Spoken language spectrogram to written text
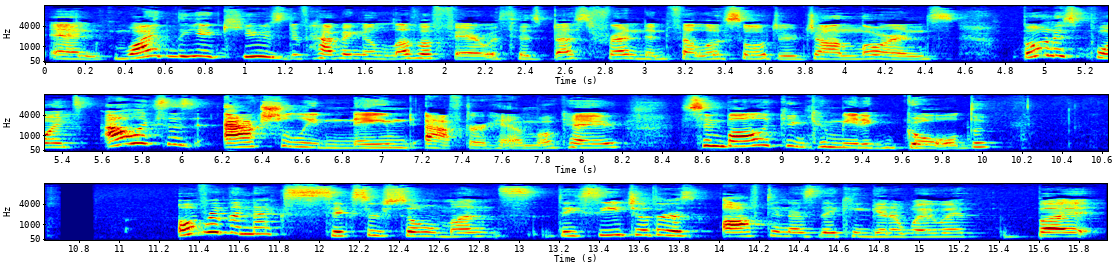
and widely accused of having a love affair with his best friend and fellow soldier John Laurens. Bonus points Alex is actually named after him, okay? Symbolic and comedic gold. Over the next six or so months, they see each other as often as they can get away with, but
